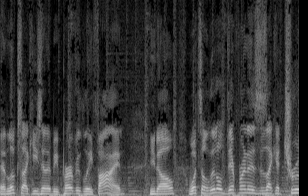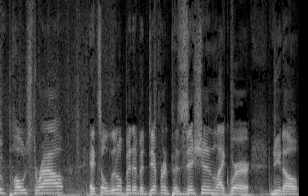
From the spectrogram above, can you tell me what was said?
It looks like he's going to be perfectly fine. You know, what's a little different is, is like a true post route. It's a little bit of a different position, like where, you know,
